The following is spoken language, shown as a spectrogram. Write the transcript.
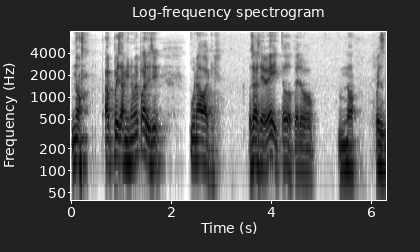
no, ah, pues a mí no me parece una bagger. O sea, se ve y todo, pero no. Pues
